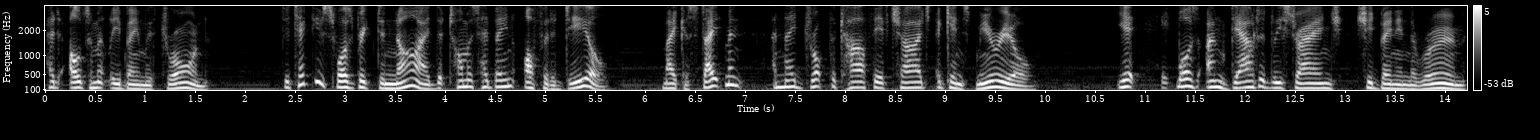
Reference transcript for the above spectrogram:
had ultimately been withdrawn. Detective Swasbrick denied that Thomas had been offered a deal, make a statement, and they dropped the car theft charge against Muriel. Yet it was undoubtedly strange she'd been in the room.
